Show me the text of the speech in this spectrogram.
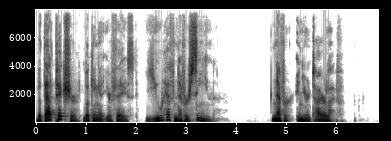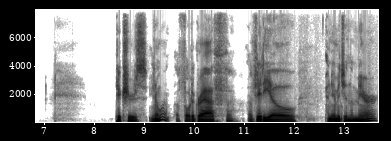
but that picture, looking at your face, you have never seen, never in your entire life pictures, you know, a, photograph, a, a video, an image in the mirror,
